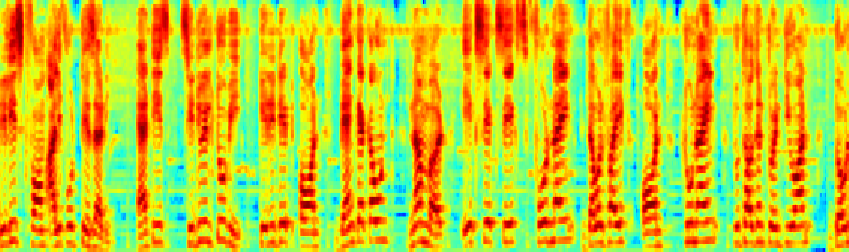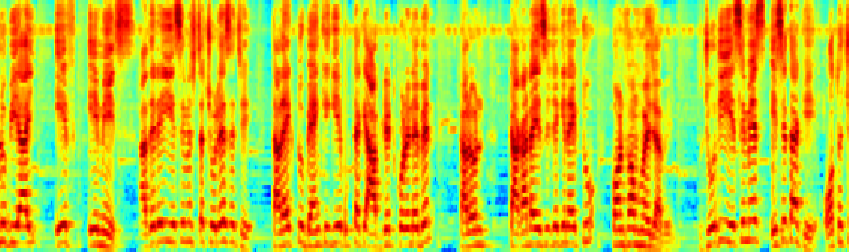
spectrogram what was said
released from Alipore treasury and is schedule to be credited on bank account number X X X four nine double five on two nine two thousand twenty one WBI F M S তাদের এই এস এম এসটা চলে এসেছে। তারা একটু ব্যাংকে গিয়ে বুকটাকে আপডেট করে নেবেন। কারণ টাকাটা এসেছে কিনা একটু কনফার্ম হয়ে যাবে। যদি এস এম এস এসে থাকে, অথচ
